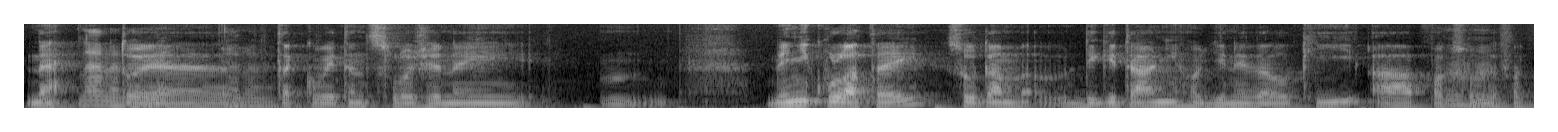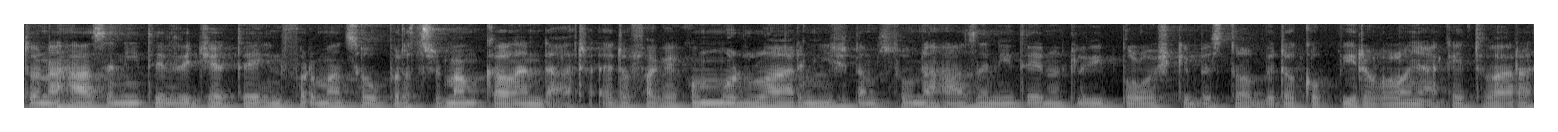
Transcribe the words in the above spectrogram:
Ne, ne, ne to ne, je ne, ne. takový ten složený Není kulatý, jsou tam digitální hodiny velký a pak mm-hmm. jsou mhm. de facto naházený ty widgety, informace, uprostřed mám kalendář. A je to fakt jako modulární, že tam jsou naházený ty jednotlivé položky bez toho, aby to kopírovalo nějaký tvar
